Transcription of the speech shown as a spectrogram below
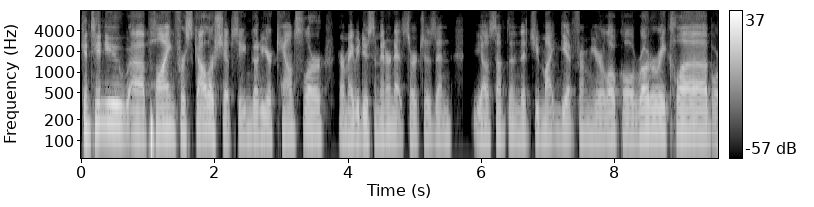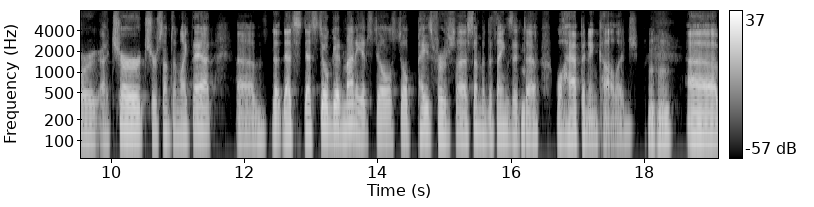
continue uh, applying for scholarships. So you can go to your counselor or maybe do some internet searches and you know something that you might get from your local rotary club or a church or something like that. Um, that, that's that's still good money. It still still pays for uh, some of the things that uh, will happen in college. Mm-hmm. Uh,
